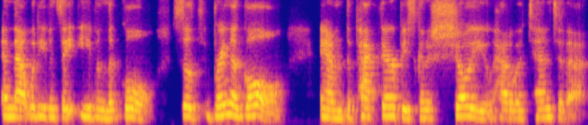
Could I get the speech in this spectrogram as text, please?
And that would even say even the goal. So bring a goal and the PACT therapy is going to show you how to attend to that.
